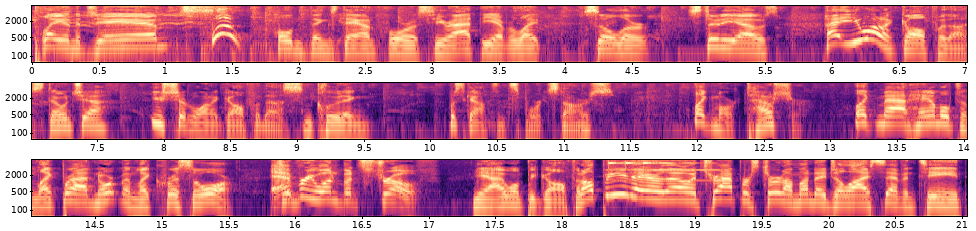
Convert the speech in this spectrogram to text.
playing the jams, Woo! holding things down for us here at the Everlight Solar Studios. Hey, you want to golf with us, don't you? You should want to golf with us, including Wisconsin sports stars like Mark Tauscher, like Matt Hamilton, like Brad Nortman, like Chris Orr. Everyone but Strouf. Yeah, I won't be golfing. I'll be there, though, at Trapper's Turn on Monday, July 17th,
